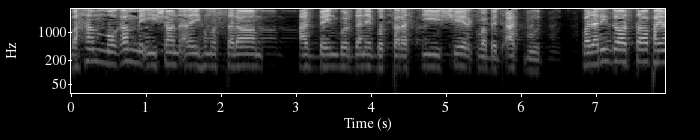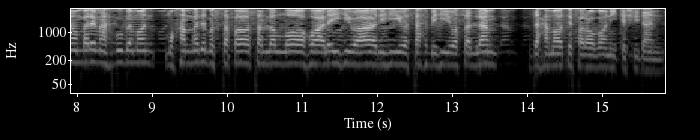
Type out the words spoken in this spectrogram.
و هم مغم ایشان علیهم السلام از بین بردن بتپرستی شرک و بدعت بود. و در این راستا پیامبر محبوبمان محمد مصطفی صلی الله علیه و آله و صحبه و سلم زحمات فراوانی کشیدند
